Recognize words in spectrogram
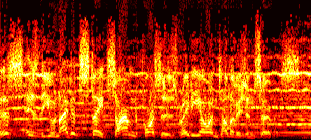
This is the United States Armed Forces Radio and Television Service.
